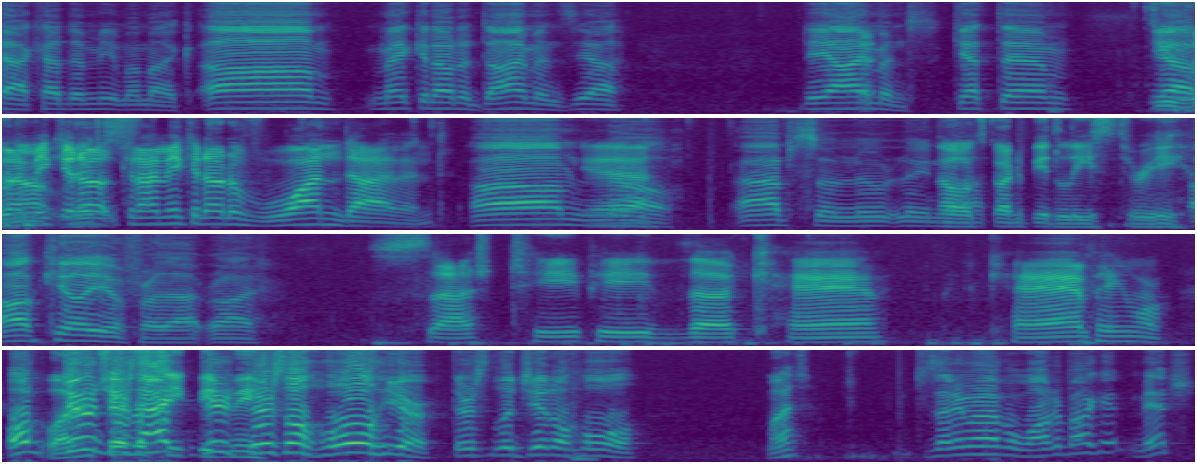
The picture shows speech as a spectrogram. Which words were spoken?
Yeah, I had to mute my mic. Um, make it out of diamonds. Yeah, diamonds. Get them. Dude, yeah. Can I make it out? Can I make it out of one diamond? Um, Yeah. no. Absolutely not. No, it's got to be at least three. I'll kill you for that, Ryan. Slash TP the camp camping. Oh, Why dude, there's act- dude, me? there's a hole here. There's legit a hole. What? Does anyone have a water bucket? Mitch?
